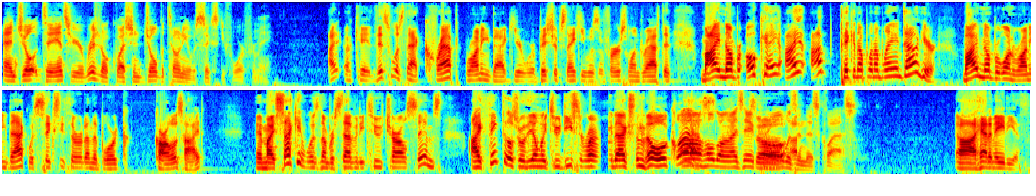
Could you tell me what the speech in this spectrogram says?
and Joel, to answer your original question, Joel Bitonio was 64 for me. I okay, this was that crap running back year where Bishop Sankey was the first one drafted. My number okay, I I'm picking up what I'm laying down here. My number one running back was 63rd on the board, Carlos Hyde, and my second was number 72, Charles Sims. I think those were the only two decent running backs in the whole class. Oh, hold on, Isaiah So, Crowell was uh, in this class. Uh, I had him 80th.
